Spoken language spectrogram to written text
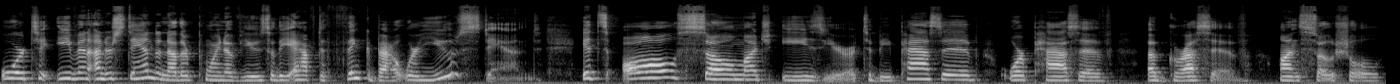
or to even understand another point of view so that you have to think about where you stand. It's all so much easier to be passive or passive aggressive on social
